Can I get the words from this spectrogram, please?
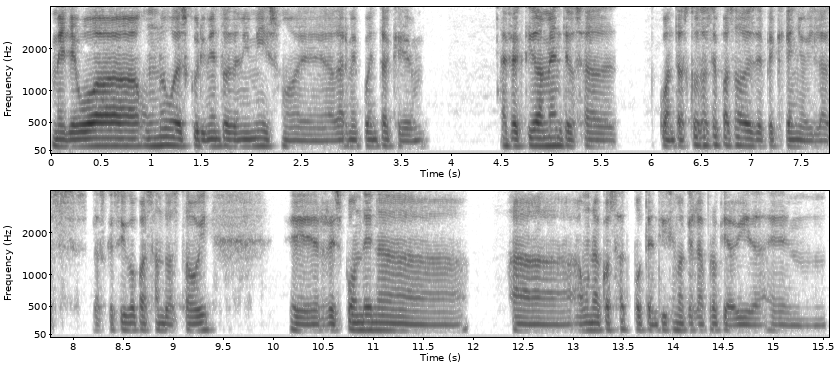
me llevó a un nuevo descubrimiento de mí mismo, eh, a darme cuenta que efectivamente, o sea, cuantas cosas he pasado desde pequeño y las, las que sigo pasando hasta hoy, eh, responden a, a, una cosa potentísima que es la propia vida. Em,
